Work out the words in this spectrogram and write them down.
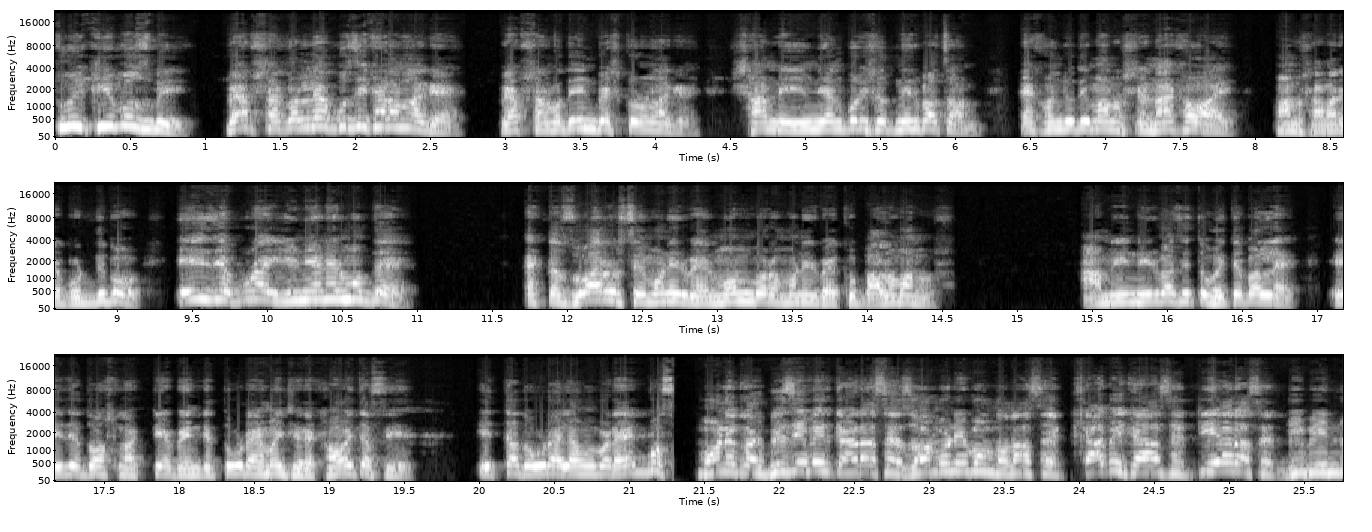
তুই কি বুঝবি? ব্যবসা করলে বুঝি খারাপ লাগে, ব্যবসার মধ্যে ইনভেস্ট করুন লাগে। সামনে ইউনিয়ন পরিষদ নির্বাচন, এখন যদি মানুষে না খাওয়ায়, মানুষ আমারে ভোট দিব। এই যে পুরা ইউনিয়নের মধ্যে একটা জোয়ার উঠছে মনির ভাইয়ের মন বড় মনির ভাই, খুব ভালো মানুষ। আমি নির্বাচিত হইতে পারলে এই যে দশ লাখ টাকা ব্যাংকে তো উড়াই মাইছে খাওয়াইতাছি। ইত্যাদি উড়াইলাম এবার এক বছর। মনে কর বিজেপির কার্ড আছে, জন্ম নিবন্ধন আছে, কাবি খা আছে টিআর আছে, বিভিন্ন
